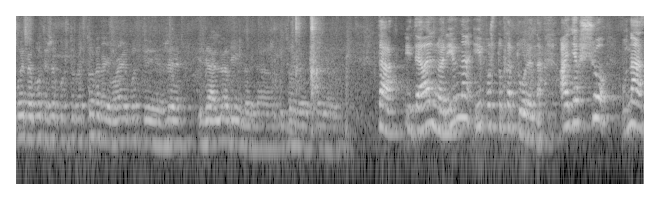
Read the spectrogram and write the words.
повинна бути вже поштукатурена і має бути вже ідеально рівно для цього. Так, ідеально рівна і поштукатурена. А якщо в нас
